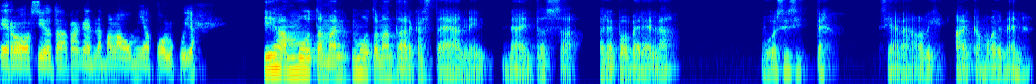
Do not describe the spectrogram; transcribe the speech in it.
eroosiota rakentamalla omia polkuja. Ihan muutaman, muutaman tarkastajan niin näin tuossa repovedellä vuosi sitten. Siellä oli aikamoinen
